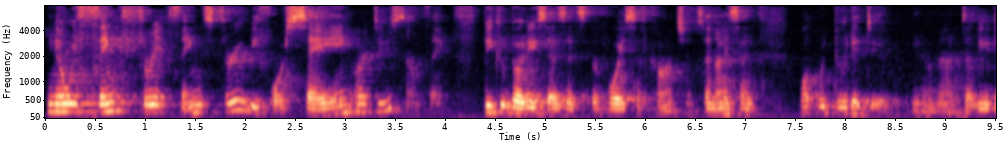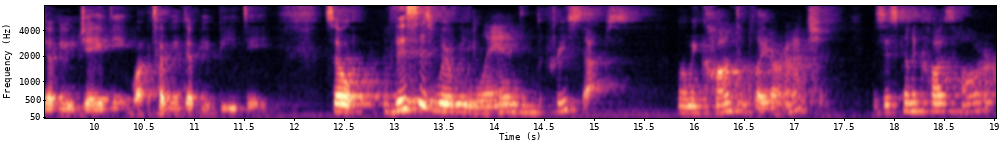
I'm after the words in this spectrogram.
You know, we think things through before saying or do something. Bhikkhu Bodhi says it's the voice of conscience. And I said, what would Buddha do? You know, not WWJD, what WWBD. So this is where we land in the precepts when we contemplate our action. Is this going to cause harm?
